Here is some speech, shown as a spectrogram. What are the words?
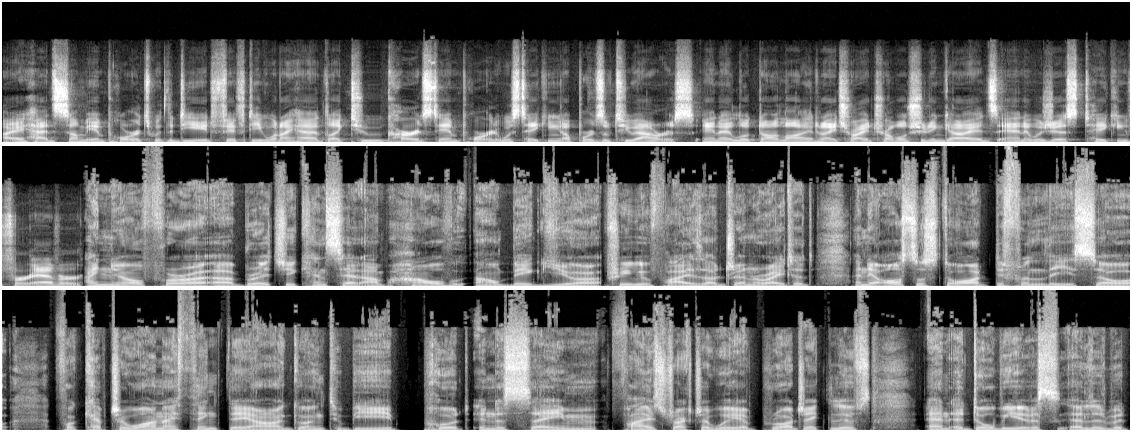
I had some imports with the D850 when I had like two cards to import. It was taking upwards of two hours. And I looked online and I tried troubleshooting guides and it was just taking forever. I know for a, a bridge, you can set up how, how big your preview files are generated and they're also stored differently. So for Capture One, I think they are going to be put in the same file structure where your project lives. And Adobe is a little bit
